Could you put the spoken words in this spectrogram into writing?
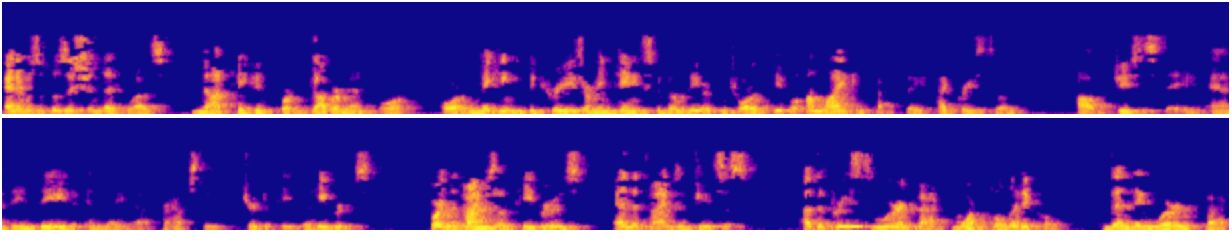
and it was a position that was not taken for government or or making decrees or maintaining stability or control of the people, unlike, in fact, the high priesthood of Jesus' day, and indeed in the uh, perhaps the Church of the Hebrews. For in the times of Hebrews and the times of Jesus, uh, the priests were in fact more political than they were in fact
